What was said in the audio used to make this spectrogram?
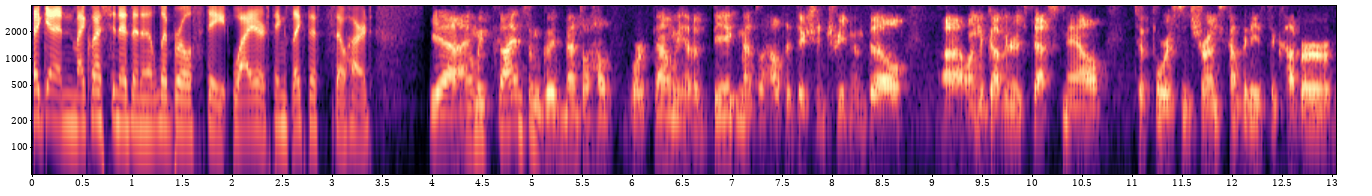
again, my question is in a liberal state, why are things like this so hard? Yeah, and we've gotten some good mental health work done. We have a big mental health addiction treatment bill uh, on the governor's desk now to force insurance companies to cover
